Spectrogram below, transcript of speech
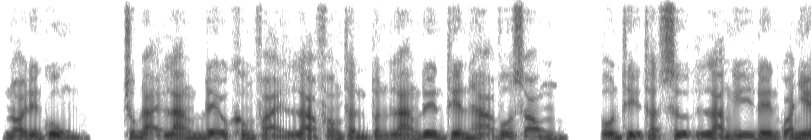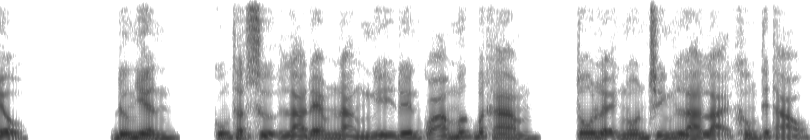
Nói đến cùng, Trúc Đại Lang đều không phải là phong thần Tuấn Lang đến thiên hạ vô song, ôn thị thật sự là nghĩ đến quá nhiều. Đương nhiên, cũng thật sự là đem nàng nghĩ đến quá mức bất ham, tô lệ ngôn chính là lại không tiết tháo,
